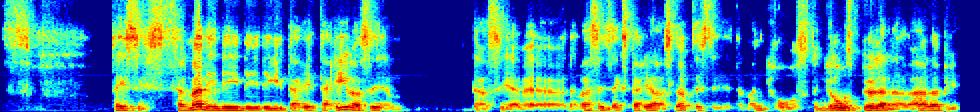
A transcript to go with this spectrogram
c'est seulement des. des, des, t'arrives dans ces. Dans ces, devant ces expériences-là, c'est tellement une grosse, une grosse bulle en avant, là, puis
